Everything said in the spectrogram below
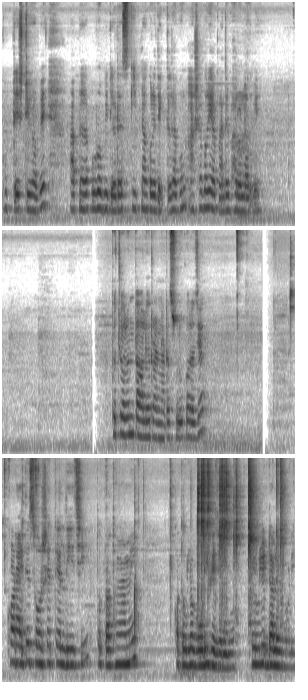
খুব টেস্টি হবে। আপনারা পুরো ভিডিওটা স্কিপ না করে দেখতে থাকুন। আশা করি আপনাদের ভালো লাগবে। তো চলুন তাহলে রান্নাটা শুরু করা যাক। কড়াইতে সর্ষের তেল দিয়েছি। তো প্রথমে আমি কতগুলো বড়ি ভেজে নেব। এগুলির ডালের বড়ি।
